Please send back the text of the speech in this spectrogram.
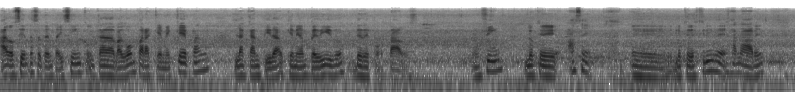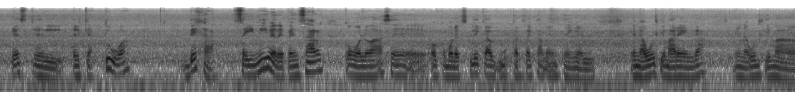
a 275 en cada vagón para que me quepan la cantidad que me han pedido de deportados. En fin, lo que hace eh, lo que describe Hannah es que el, que actúa deja, se inhibe de pensar como lo hace o como lo explica perfectamente en, el, en la última arenga, en la última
